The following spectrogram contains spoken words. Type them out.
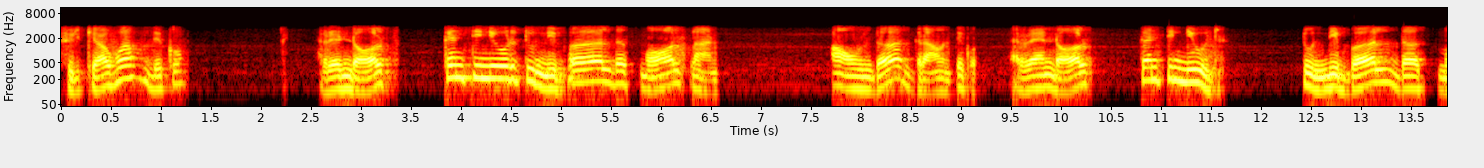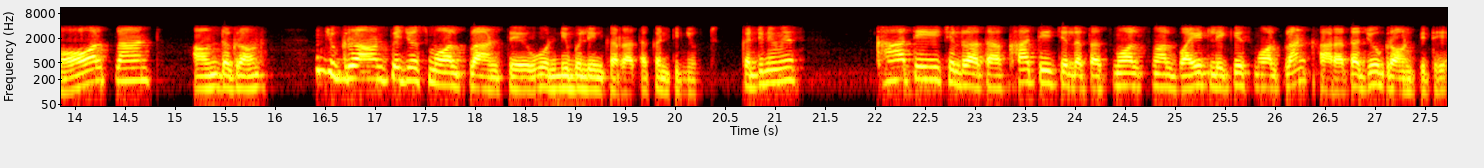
फिर क्या हुआ? देखो। Randolph continued to nibble the small plant on the ground देखो Randolph continued to nibble the small plant on the ground. जो ग्राउंड पे जो स्मॉल प्लांट थे, वो निबलिंग कर रहा था कंटिन्यूड कंटिन्यू मीन्स खाते ही चल रहा था, खाते ही चल रहा था स्मॉल स्मॉल वाइट लेके स्मॉल प्लांट खा रहा था जो ग्राउंड पे थे.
